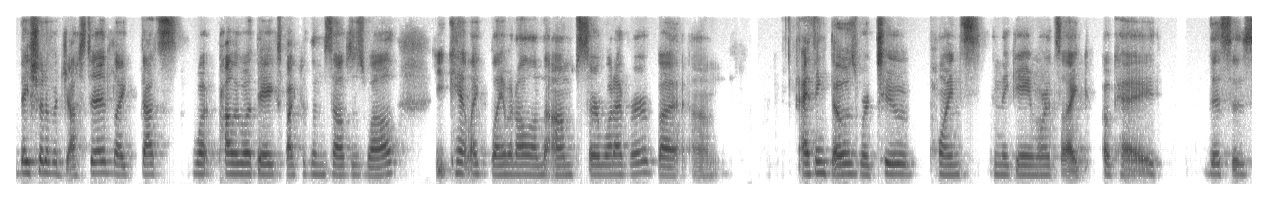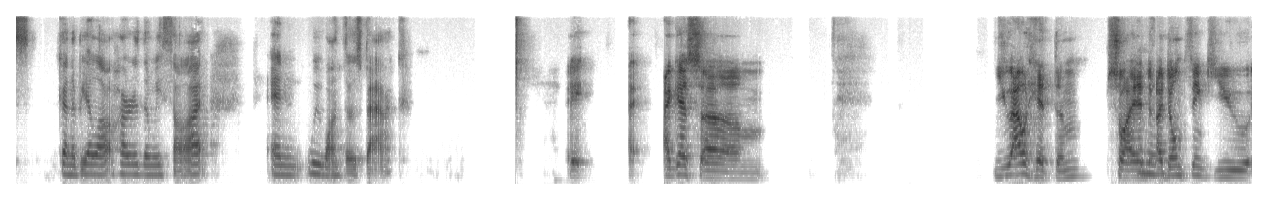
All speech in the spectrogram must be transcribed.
they should have adjusted. Like that's what probably what they expected themselves as well. You can't like blame it all on the umps or whatever, but um, I think those were two points in the game where it's like, okay, this is going to be a lot harder than we thought, and we want those back. I, I guess um, you out hit them, so I mm-hmm. I don't think you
